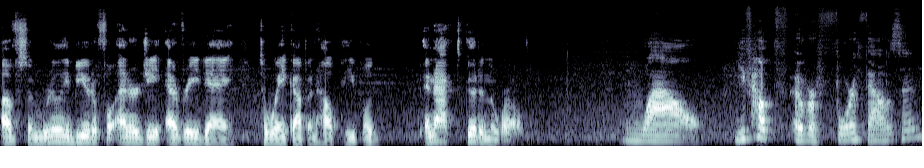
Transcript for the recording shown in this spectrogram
of some really beautiful energy every day to wake up and help people enact good in the world. Wow. You've helped over 4,000?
